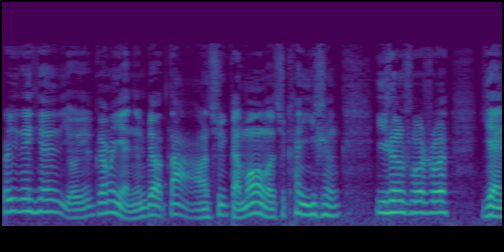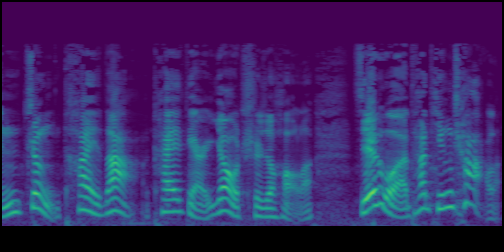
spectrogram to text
说那天有一个哥们眼睛比较大啊，去感冒了去看医生，医生说说炎症太大，开点药吃就好了。结果他听差了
